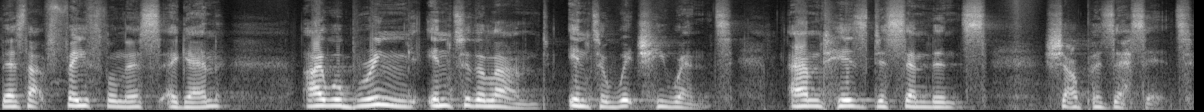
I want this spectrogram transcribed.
there's that faithfulness again, I will bring into the land into which he went, and his descendants shall possess it.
